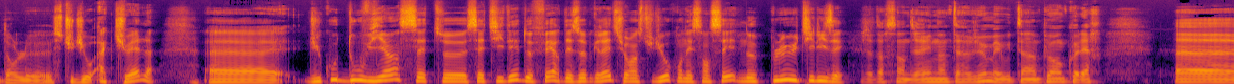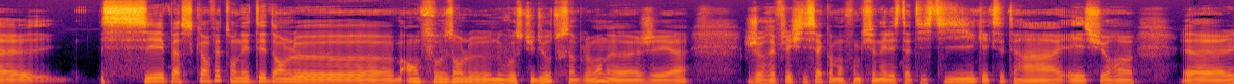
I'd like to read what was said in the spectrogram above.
dans le studio actuel. Euh, du coup, d'où vient cette, cette idée de faire des upgrades sur un studio qu'on est censé ne plus utiliser? J'adore ça, on dirait une interview mais où t'es un peu en colère. C'est parce qu'en fait, on était dans le, en faisant le nouveau studio, tout simplement. J'ai, je réfléchissais à comment fonctionnaient les statistiques, etc. Et sur euh, euh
